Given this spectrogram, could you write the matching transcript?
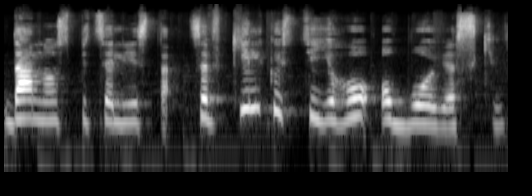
даного спеціаліста це в кількості його обов'язків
